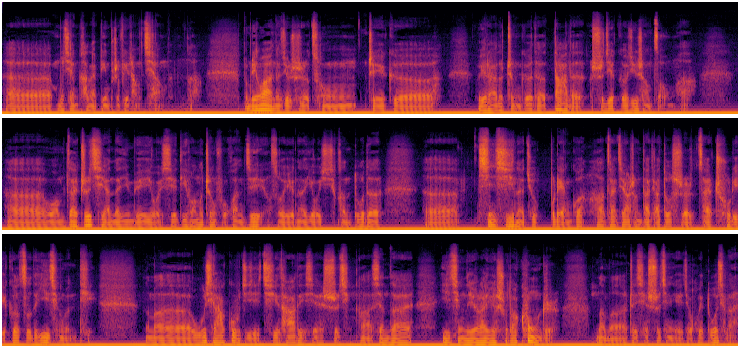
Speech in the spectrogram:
呃，目前看来并不是非常强的啊。那么另外呢，就是从这个。未来的整个的大的世界格局上走啊，呃，我们在之前呢，因为有一些地方的政府换届，所以呢，有很多的呃信息呢就不连贯啊。再加上大家都是在处理各自的疫情问题，那么无暇顾及其他的一些事情啊。现在疫情呢越来越受到控制，那么这些事情也就会多起来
